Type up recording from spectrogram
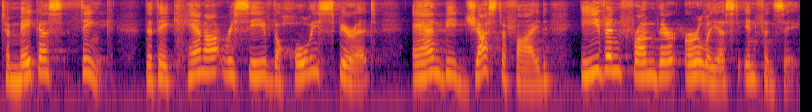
to make us think that they cannot receive the Holy Spirit and be justified even from their earliest infancy.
